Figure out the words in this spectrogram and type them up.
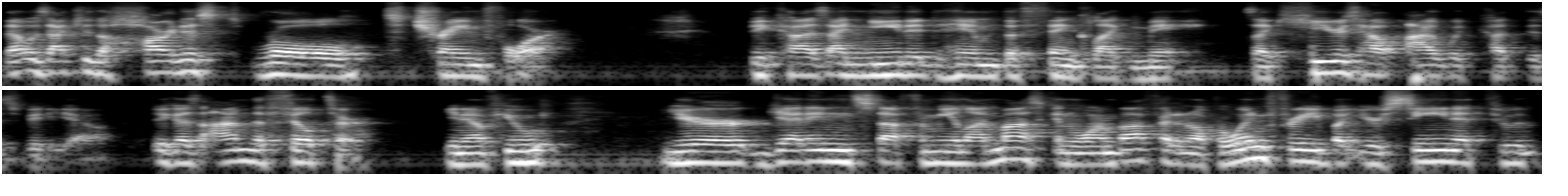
That was actually the hardest role to train for because I needed him to think like me. It's like, here's how I would cut this video because I'm the filter. You know, if you you're getting stuff from Elon Musk and Warren Buffett and Oprah Winfrey, but you're seeing it through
